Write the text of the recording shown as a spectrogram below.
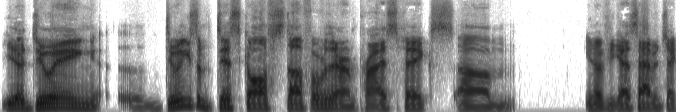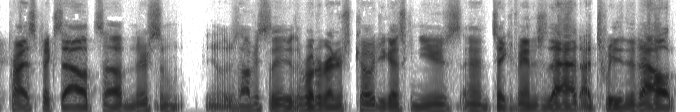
you know, doing doing some disc golf stuff over there on Prize Picks. Um, you know, if you guys haven't checked Prize Picks out, um, there's some, you know, there's obviously the Roto Grinders code you guys can use and take advantage of that. I tweeted it out.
